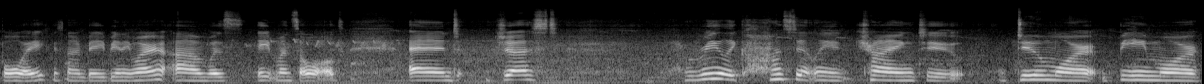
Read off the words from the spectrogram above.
boy, he's not a baby anymore, um, was eight months old, and just really constantly trying to do more, be more,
